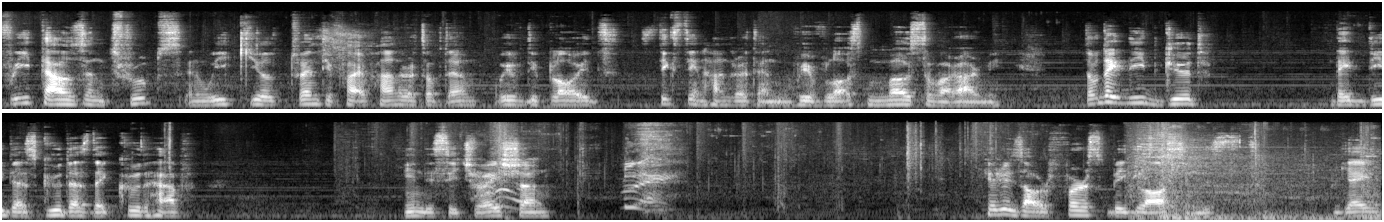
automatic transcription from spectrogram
3000 troops and we killed 2500 of them. We've deployed 1600 and we've lost most of our army. So they did good. They did as good as they could have in this situation. Here is our first big loss in this game.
